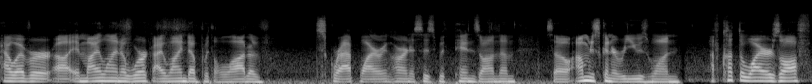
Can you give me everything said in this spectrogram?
However, uh, in my line of work, I wind up with a lot of scrap wiring harnesses with pins on them. So I'm just going to reuse one. I've cut the wires off.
